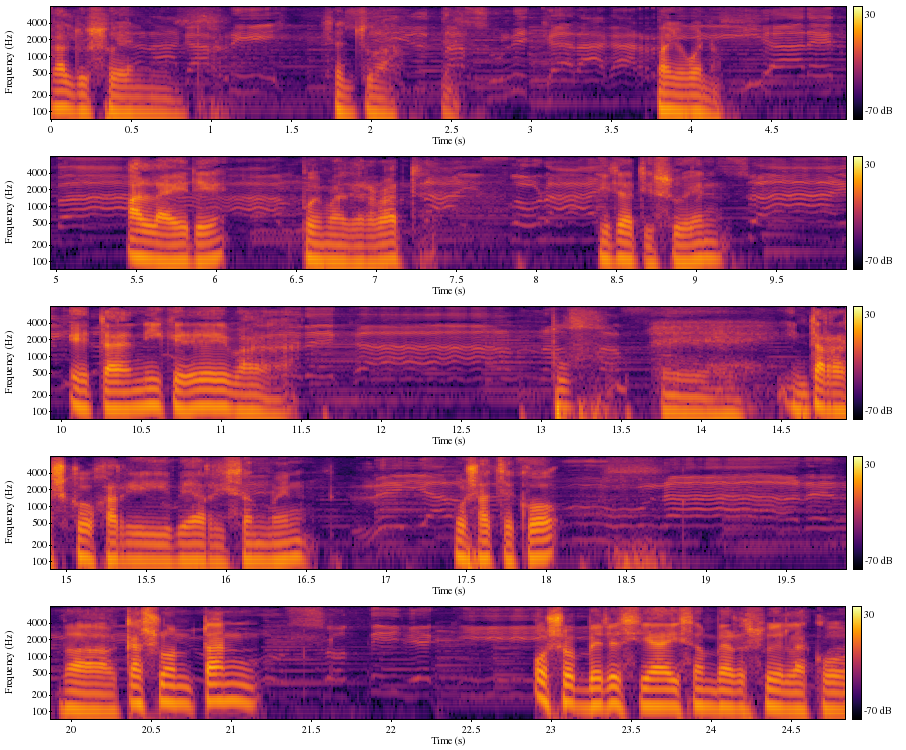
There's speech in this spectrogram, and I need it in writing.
galdu zuen zentzua. Baina, bueno, ala ere, poema der bat, idati zuen, eta nik ere, ba, puf, e, intarrasko jarri behar izan nuen, osatzeko, ba, kasu hontan, oso berezia izan behar zuelako,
